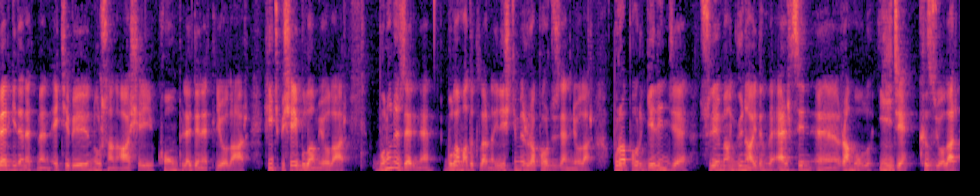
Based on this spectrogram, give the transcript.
Vergi denetmen ekibi Nursan AŞ'yi komple denetliyorlar. Hiçbir şey bulamıyorlar. Bunun üzerine bulamadıklarına ilişkin bir rapor düzenliyorlar. Bu rapor gelince Süleyman Günaydın ve Ersin e, Ramoğlu iyice kızıyorlar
